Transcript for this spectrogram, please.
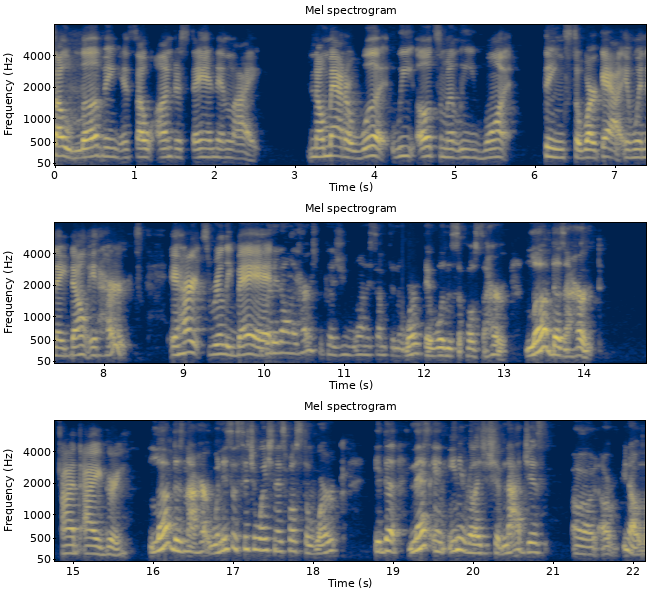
so loving and so understanding. Like, no matter what, we ultimately want things to work out, and when they don't, it hurts. It hurts really bad. But it only hurts because you wanted something to work that wasn't supposed to hurt. Love doesn't hurt. I I agree. Love does not hurt. When it's a situation that's supposed to work, it does. And that's in any relationship, not just uh, or you know,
